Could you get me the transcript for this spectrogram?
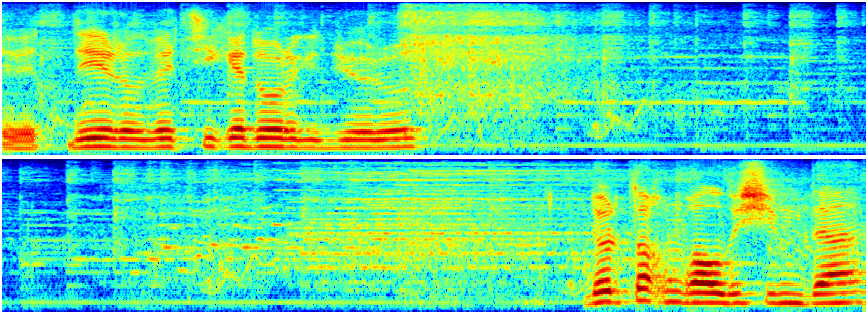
Evet, Daryl ve Tike doğru gidiyoruz. Dört takım kaldı şimdiden.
